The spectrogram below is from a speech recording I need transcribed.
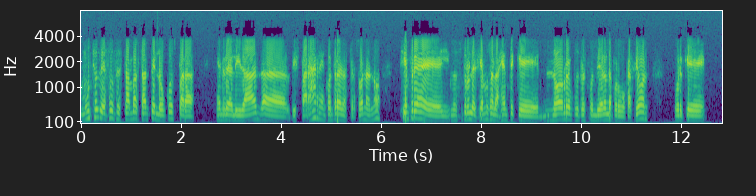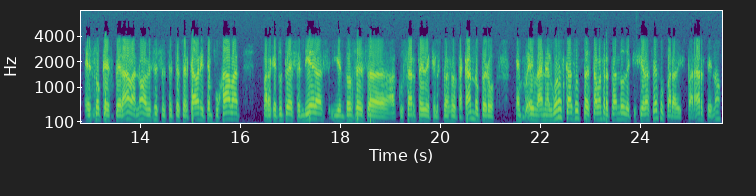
muchos de esos están bastante locos para en realidad uh, disparar en contra de las personas, ¿no? Siempre eh, nosotros le decíamos a la gente que no re respondiera a la provocación porque es lo que esperaban, ¿no? A veces se te acercaban y te empujaban para que tú te defendieras y entonces uh, acusarte de que lo estás atacando, pero en, en, en, algunos casos te estaban tratando de que hicieras eso para dispararte, ¿no?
